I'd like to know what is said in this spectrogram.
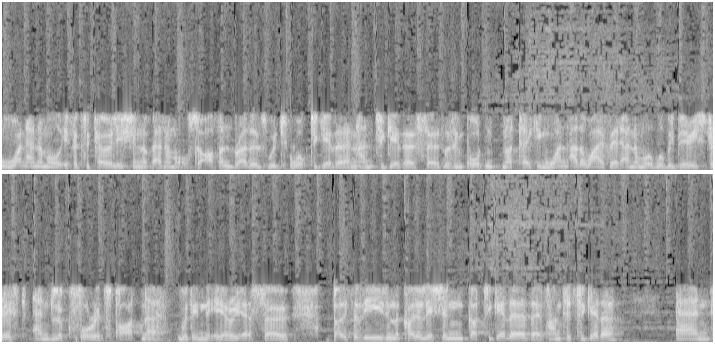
one animal if it's a coalition of animals. So often brothers would walk together and hunt together. So it was important not taking one, otherwise that animal will be very stressed and look for its partner within the area. So both of these in the coalition got together, they've hunted together. And,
